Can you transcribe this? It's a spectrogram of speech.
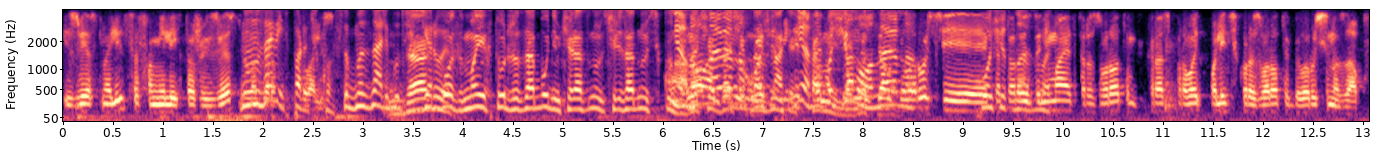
известные лица, фамилии их тоже известны. Ну, назовите парочку, чтобы мы знали будущих Да, героев. вот мы их тут же забудем через одну, через одну секунду. Не, ну, зачем, наверное, зачем хочет- знать их ну, фамилии? почему? Он, наверное, Беларуси, хочет который назвать. занимается разворотом, как раз проводит политику разворота Беларуси на Запад.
